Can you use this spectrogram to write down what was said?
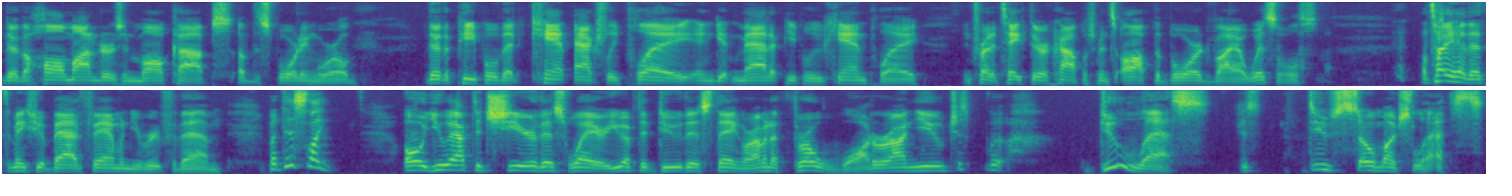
They're the hall monitors and mall cops of the sporting world. They're the people that can't actually play and get mad at people who can play and try to take their accomplishments off the board via whistles. I'll tell you how that makes you a bad fan when you root for them. But this, like, oh, you have to cheer this way or you have to do this thing or I'm going to throw water on you. Just ugh, do less. Just do so much less.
